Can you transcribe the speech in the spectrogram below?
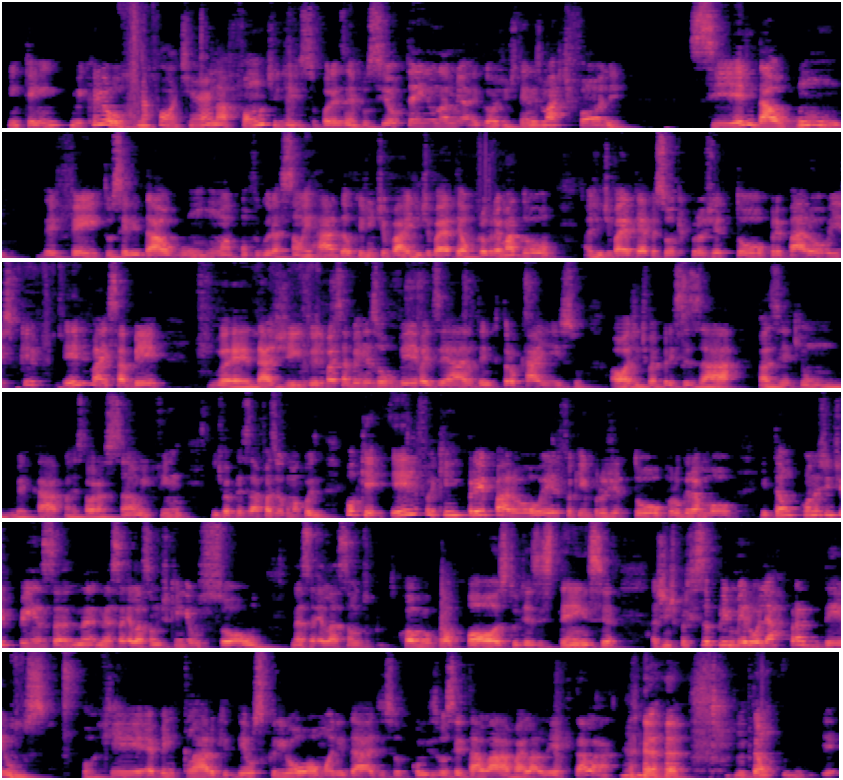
em quem me criou. Na fonte, né? Na fonte disso. Por exemplo, se eu tenho na minha. Igual a gente tem no smartphone. Se ele dá algum defeito, se ele dá alguma configuração errada, o que a gente vai? A gente vai até o programador, a gente vai até a pessoa que projetou, preparou isso, porque ele vai saber é, dar jeito, ele vai saber resolver, vai dizer, ah, eu tenho que trocar isso, ó, a gente vai precisar fazer aqui um backup, uma restauração, enfim, a gente vai precisar fazer alguma coisa. Porque ele foi quem preparou, ele foi quem projetou, programou. Então, quando a gente pensa nessa relação de quem eu sou, nessa relação de qual é o meu propósito de existência, a gente precisa primeiro olhar para Deus porque é bem claro que Deus criou a humanidade, isso, como diz você, está lá, vai lá ler que está lá. então,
